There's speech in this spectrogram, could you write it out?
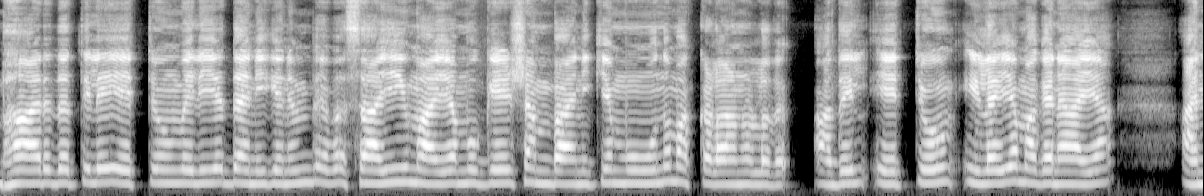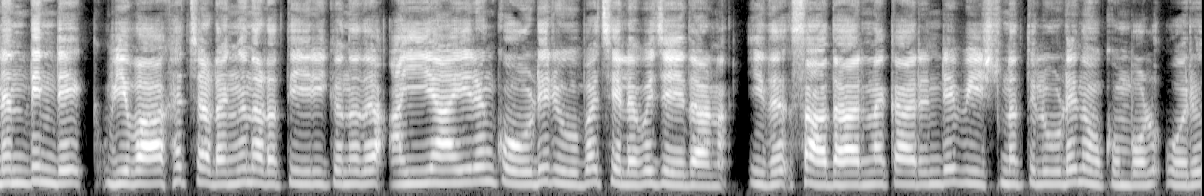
ഭാരതത്തിലെ ഏറ്റവും വലിയ ധനികനും വ്യവസായിയുമായ മുകേഷ് അംബാനിക്ക് മൂന്ന് മക്കളാണുള്ളത്. അതിൽ ഏറ്റവും ഇളയ മകനായ അനന്തിന്റെ വിവാഹ ചടങ്ങ് നടത്തിയിരിക്കുന്നത് അയ്യായിരം കോടി രൂപ ചെലവ് ചെയ്താണ്. ഇത് സാധാരണക്കാരന്റെ വീക്ഷണത്തിലൂടെ നോക്കുമ്പോൾ ഒരു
